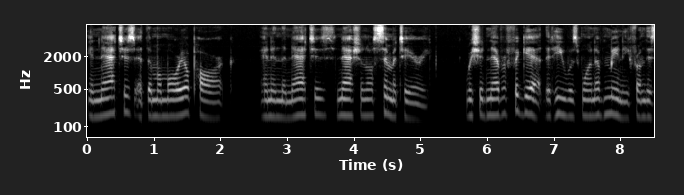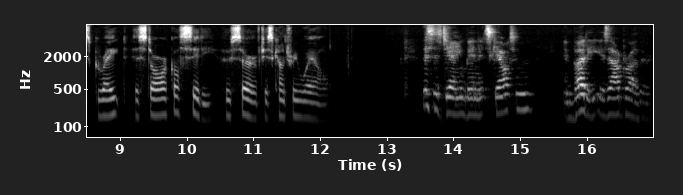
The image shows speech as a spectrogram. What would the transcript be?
in Natchez at the Memorial Park, and in the Natchez National Cemetery. We should never forget that he was one of many from this great historical city who served his country well. This is Jane Bennett Skelton, and Buddy is our brother.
